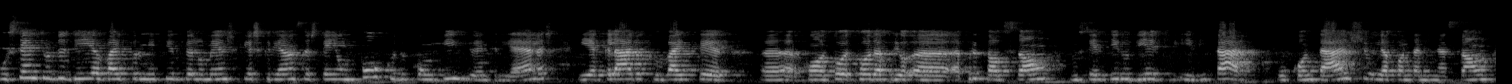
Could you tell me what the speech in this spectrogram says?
o centro de dia vai permitir, pelo menos, que as crianças tenham um pouco de convívio entre elas, e é claro que vai ter, uh, com to toda a, uh, a, precaução, no sentido de evitar o contágio e a contaminação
